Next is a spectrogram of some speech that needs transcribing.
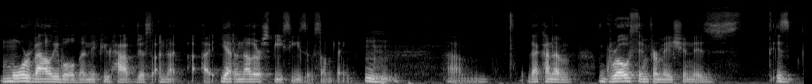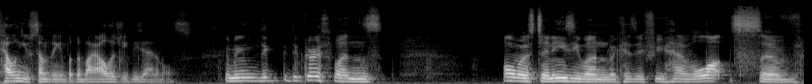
more valuable than if you have just an, uh, yet another species of something. Um, that kind of growth information is is telling you something about the biology of these animals. I mean, the, the growth one's almost an easy one because if you have lots of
